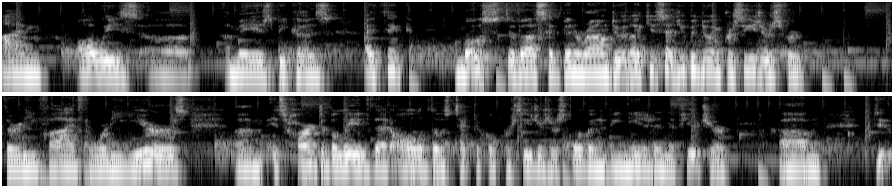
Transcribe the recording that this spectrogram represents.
I'm always uh, amazed because i think most of us have been around doing like you said you've been doing procedures for 35 40 years. Um, it's hard to believe that all of those technical procedures are still going to be needed in the future. Um, do,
